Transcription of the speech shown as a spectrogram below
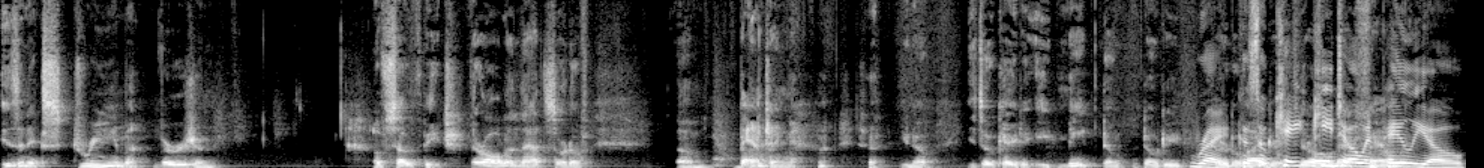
is an extreme version of South Beach. They're all in that sort of um, banting, you know, it's okay to eat meat. Don't don't eat right. Because so keto and paleo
